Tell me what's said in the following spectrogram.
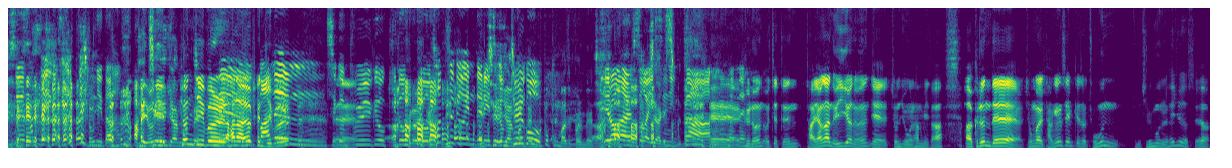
네, 삭제입니다. 아, 여기. 편집을 네, 하나요? 편집을? 많은 지금 네. 불교, 기독교, 그러니까. 천주교인들이 지금 들고 폭풍 맞을 뻔했네요. 일어날 수가. 있으니까. 예, 네. 그런 어쨌든 다양한 의견은 예, 존중을 합니다. 아, 그런데 정말 당영 쌤께서 좋은 좀 질문을 해 주셨어요.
